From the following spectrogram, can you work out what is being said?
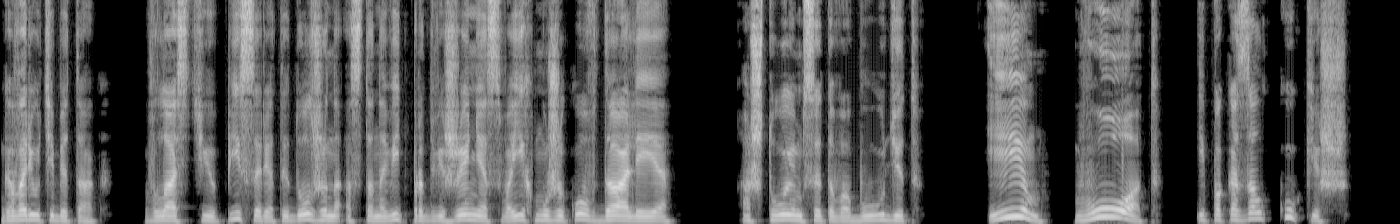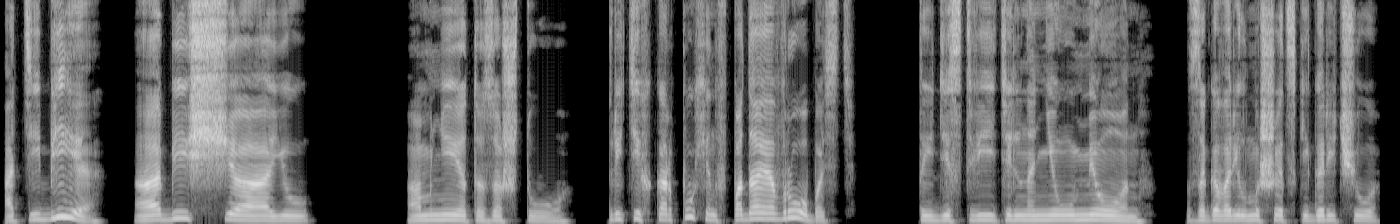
«Говорю тебе так, властью писаря ты должен остановить продвижение своих мужиков далее. А что им с этого будет?» «Им? Вот!» — и показал кукиш. «А тебе? Обещаю!» «А мне-то за что?» — притих Карпухин, впадая в робость. «Ты действительно не умен», — заговорил Мышецкий горячо.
